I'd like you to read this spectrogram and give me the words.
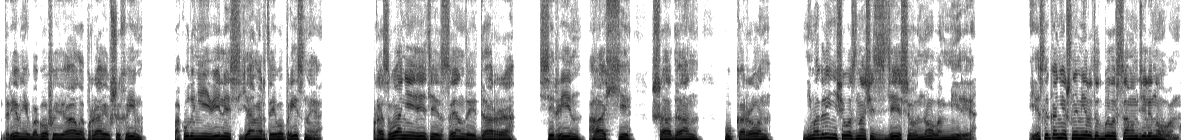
древних богов Ивиала, правивших им, покуда не явились Ямерт и его присные, Прозвания эти Зенда и Дарра, Сирин, Ахи, Шадан, Укарон не могли ничего значить здесь, в новом мире. Если, конечно, мир этот был и в самом деле новым.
